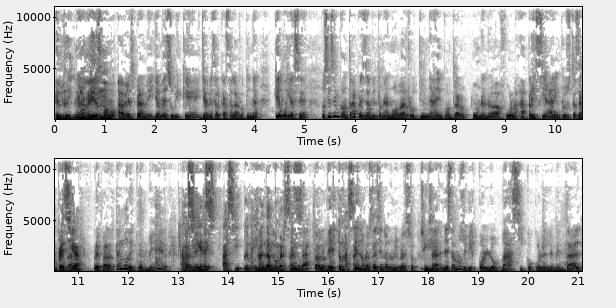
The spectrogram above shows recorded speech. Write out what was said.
el ritmo, Y es como, a ver, espérame, ya me desubiqué, ya me salcaste la rutina, ¿qué voy a hacer? Pues es encontrar precisamente una nueva rutina, encontrar una nueva forma, apreciar, incluso estás apreciar, prepararte algo de comer. Así es, así, intentar comer sano. Exacto, un poquito más sano. Es lo que nos está diciendo el universo. O sea, necesitamos vivir con lo básico, con lo elemental.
